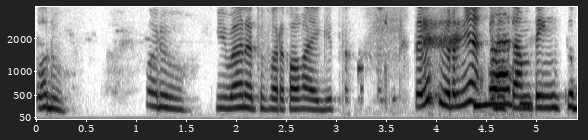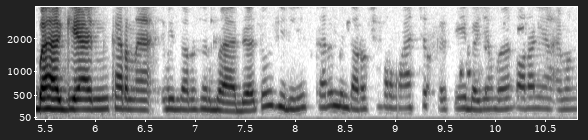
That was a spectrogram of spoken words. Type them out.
waduh waduh Gimana tuh Far kalau kayak gitu? Tapi sebenarnya di samping kebahagiaan karena Bintaro serba ada tuh jadinya sekarang Bintaro super macet gak sih? Banyak banget orang yang emang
